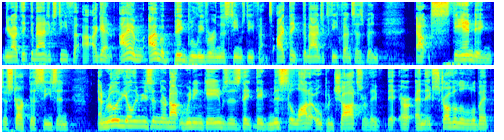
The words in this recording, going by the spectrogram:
You know, I think the Magic's defense again, I am I'm a big believer in this team's defense. I think the Magic's defense has been outstanding to start this season. And really the only reason they're not winning games is they, they've missed a lot of open shots or they've they, or, and they've struggled a little bit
